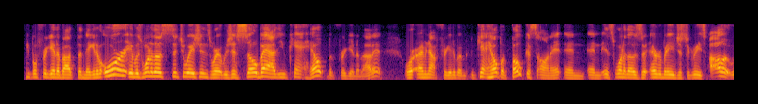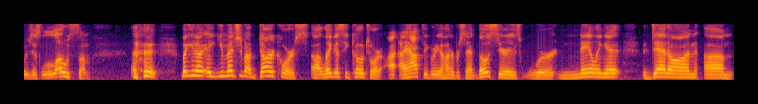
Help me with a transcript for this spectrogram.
people forget about the negative, or it was one of those situations where it was just so bad you can't help but forget about it, or I mean, not forget about, you can't help but focus on it, and and it's one of those that everybody just agrees, oh, it was just loathsome. but you know, eh, you mentioned about Dark Horse, uh, Legacy Kotor. I, I have to agree 100. percent Those series were nailing it, dead on. Um,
